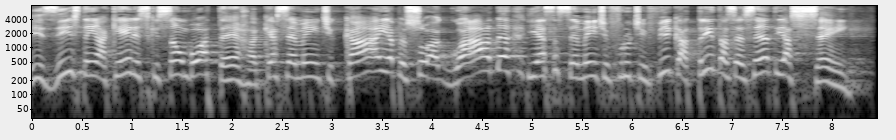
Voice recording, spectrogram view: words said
Existem aqueles que são boa terra, que a semente cai, a pessoa guarda e essa semente frutifica a 30, a 60 e a 100.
